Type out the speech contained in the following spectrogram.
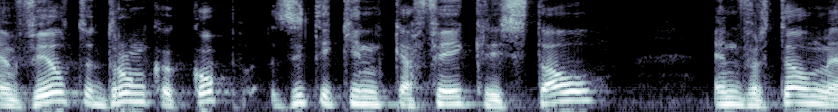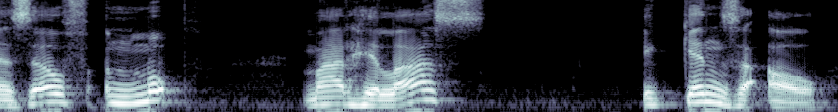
Mijn veel te dronken kop zit ik in Café Kristal en vertel mijzelf een mop. Maar helaas, ik ken ze al.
